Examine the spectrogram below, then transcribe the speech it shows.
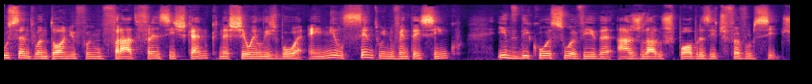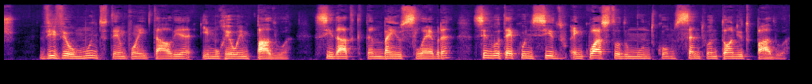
O Santo António foi um frade franciscano que nasceu em Lisboa em 1195 e dedicou a sua vida a ajudar os pobres e desfavorecidos. Viveu muito tempo em Itália e morreu em Pádua, cidade que também o celebra, sendo até conhecido em quase todo o mundo como Santo António de Pádua,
